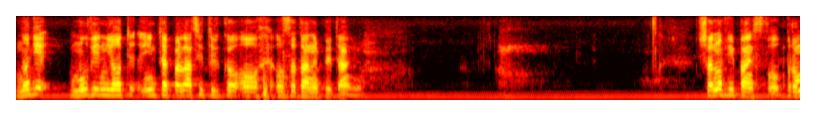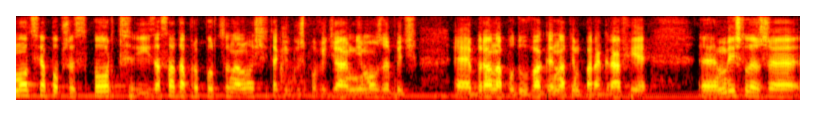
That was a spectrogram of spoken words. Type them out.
No nie, mówię nie o interpelacji, tylko o, o zadanym pytaniu. Szanowni Państwo, promocja poprzez sport i zasada proporcjonalności, tak jak już powiedziałem, nie może być e, brana pod uwagę na tym paragrafie. E, myślę, że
